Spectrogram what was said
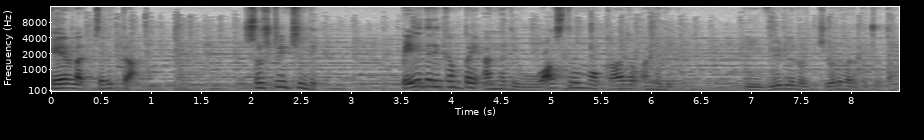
కేరళ చరిత్ర సృష్టించింది పేదరికంపై అన్నది వాస్తవమో కాదో అన్నది ఈ వీడియోలో చివరి వరకు చూద్దాం.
